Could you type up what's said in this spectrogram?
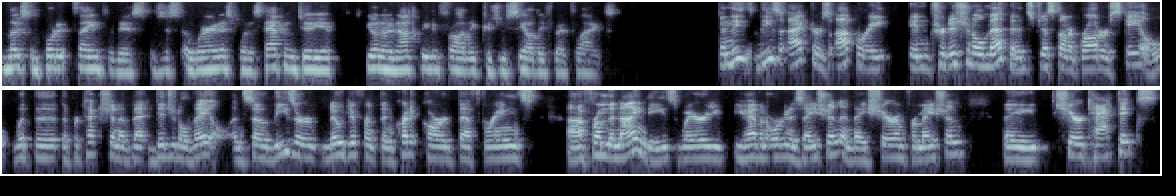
most important thing for this. Is just awareness when it's happening to you. You'll know not to be defrauded because you see all these red flags. And these these actors operate in traditional methods, just on a broader scale, with the the protection of that digital veil. And so these are no different than credit card theft rings uh, from the 90s, where you, you have an organization and they share information, they share tactics.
